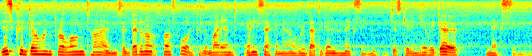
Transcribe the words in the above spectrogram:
This could go on for a long time, so better not fast forward because it might end any second now. We're about to go to the next scene. Just kidding, here we go. Next scene.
